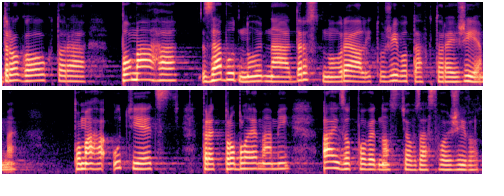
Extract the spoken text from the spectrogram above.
drogou, ktorá pomáha zabudnúť na drsnú realitu života, v ktorej žijeme. Pomáha utiecť pred problémami aj zodpovednosťou za svoj život.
